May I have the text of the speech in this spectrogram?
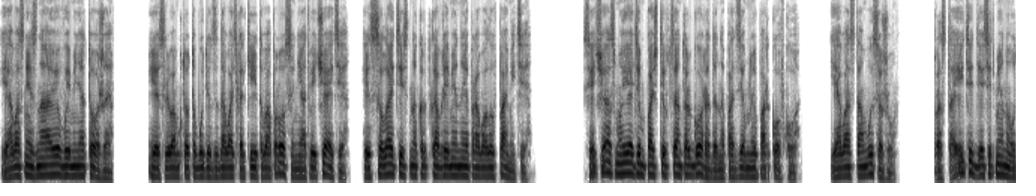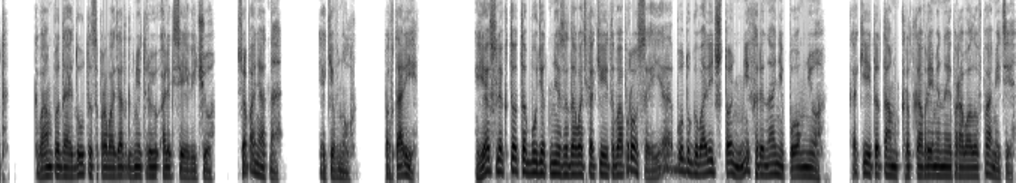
«Я вас не знаю, вы меня тоже. Если вам кто-то будет задавать какие-то вопросы, не отвечайте и ссылайтесь на кратковременные провалы в памяти. Сейчас мы едем почти в центр города на подземную парковку. Я вас там высажу. Простоите 10 минут. К вам подойдут и сопроводят к Дмитрию Алексеевичу. Все понятно? Я кивнул. Повтори. Если кто-то будет мне задавать какие-то вопросы, я буду говорить, что ни хрена не помню. Какие-то там кратковременные провалы в памяти.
